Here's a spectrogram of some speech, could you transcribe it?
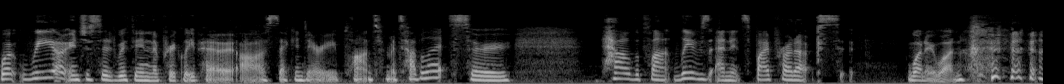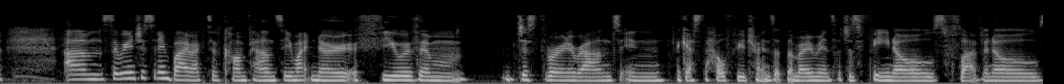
what we are interested within the prickly pear are secondary plant metabolites, so how the plant lives and its byproducts. 101. um, so we're interested in bioactive compounds, so you might know a few of them just thrown around in, I guess, the health food trends at the moment, such as phenols, flavonols,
